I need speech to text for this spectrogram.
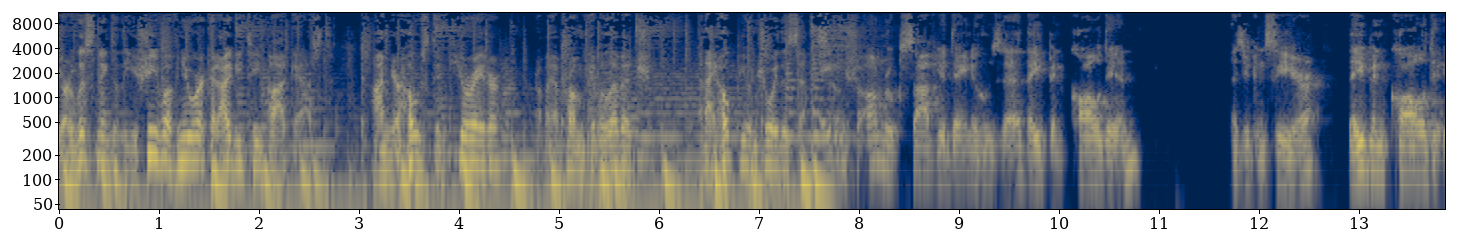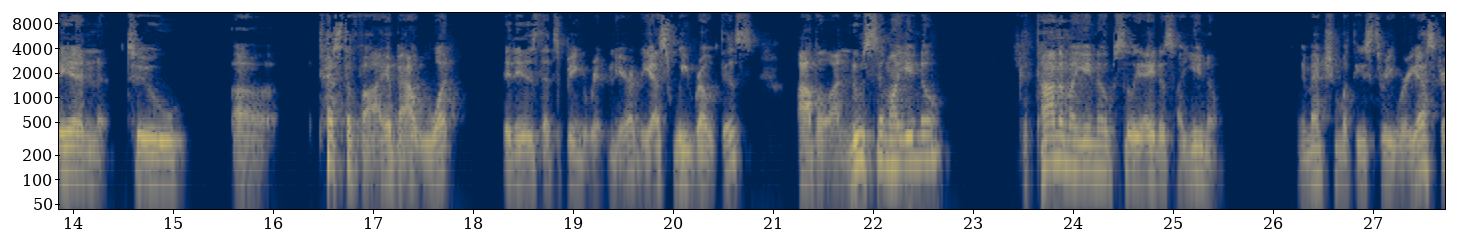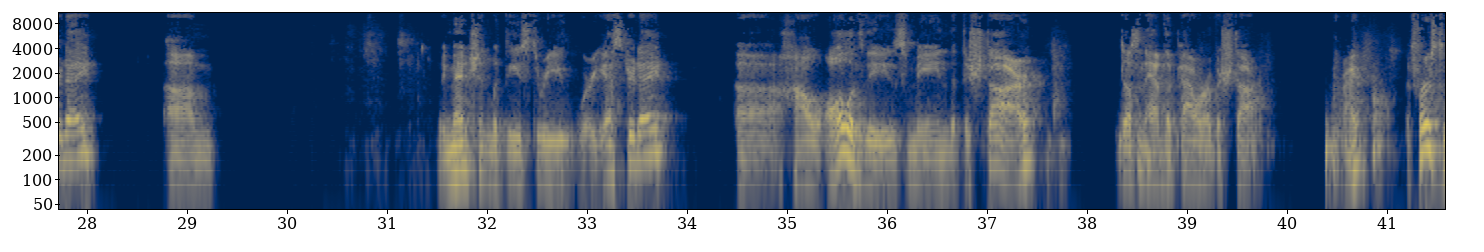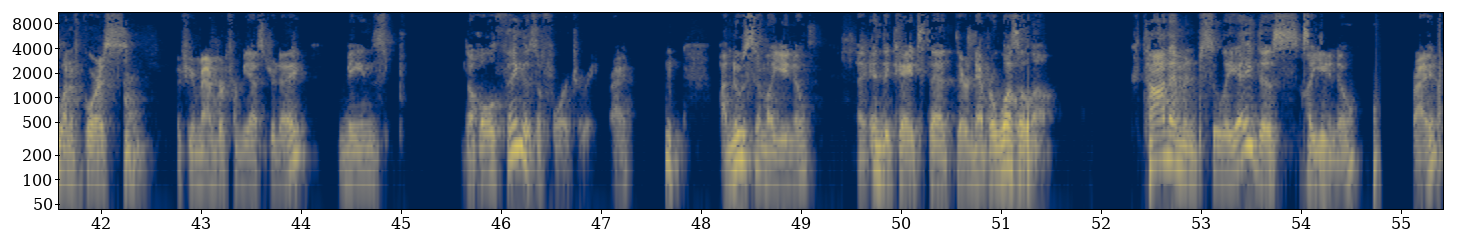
You're listening to the Yeshiva of Newark at IDT podcast. I'm your host and curator, Rabbi Abram Kivelevitz, and I hope you enjoy this episode. They've been called in, as you can see here. They've been called in to uh, testify about what it is that's being written here. Yes, we wrote this. Anusim hayinu. We mentioned what these three were yesterday. Um, we mentioned what these three were yesterday. Uh, how all of these mean that the star doesn't have the power of a star, right? The first one, of course, if you remember from yesterday, means the whole thing is a forgery, right? Anusim ayinu uh, indicates that there never was a loan. Ktanim and psuliadis hayinu, right?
